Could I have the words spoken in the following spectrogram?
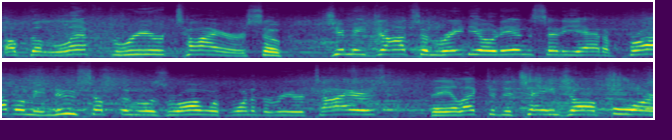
of the left rear tire. So Jimmie Johnson radioed in, said he had a problem. He knew something was wrong with one of the rear tires. They elected to change all four.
